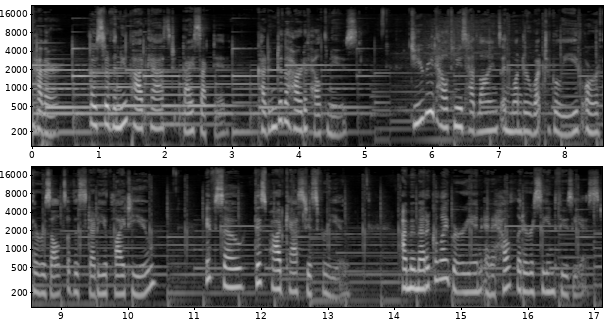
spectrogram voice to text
Heather, host of the new podcast, Dissected Cutting to the Heart of Health News. Do you read health news headlines and wonder what to believe or if the results of the study apply to you? If so, this podcast is for you. I'm a medical librarian and a health literacy enthusiast.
